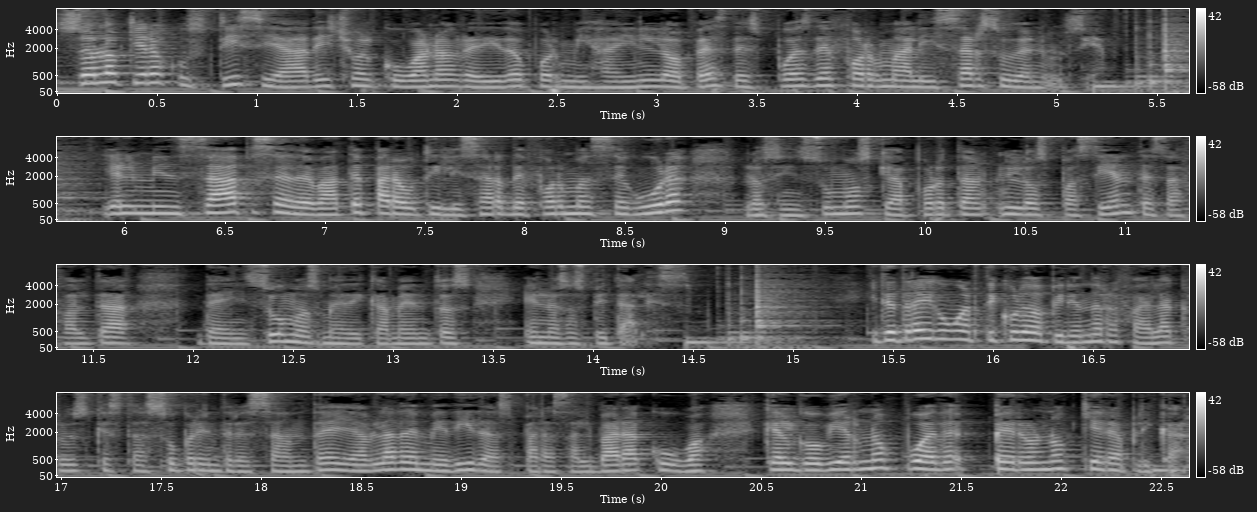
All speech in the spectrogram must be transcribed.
Solo quiero justicia, ha dicho el cubano agredido por Mijaín López después de formalizar su denuncia. Y el MINSAP se debate para utilizar de forma segura los insumos que aportan los pacientes a falta de insumos, medicamentos en los hospitales. Te traigo un artículo de opinión de Rafaela Cruz que está súper interesante y habla de medidas para salvar a Cuba que el gobierno puede pero no quiere aplicar.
